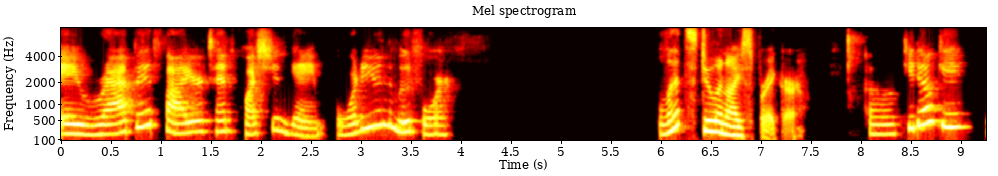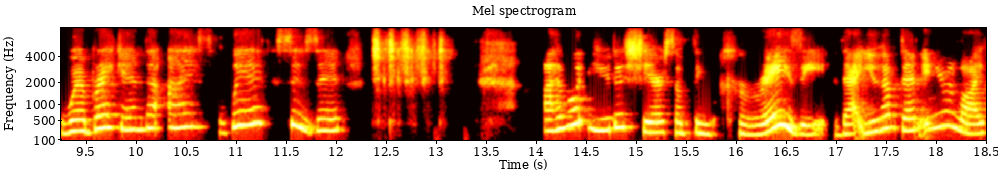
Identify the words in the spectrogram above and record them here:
a rapid fire 10 question game. What are you in the mood for? Let's do an icebreaker. Okie dokie. We're breaking the ice with Susan. I want you to share something crazy that you have done in your life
